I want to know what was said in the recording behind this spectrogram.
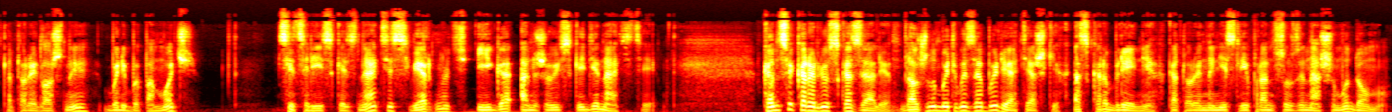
которые должны были бы помочь сицилийской знати свергнуть иго Анжуйской династии. В конце королю сказали, «Должно быть, вы забыли о тяжких оскорблениях, которые нанесли французы нашему дому.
